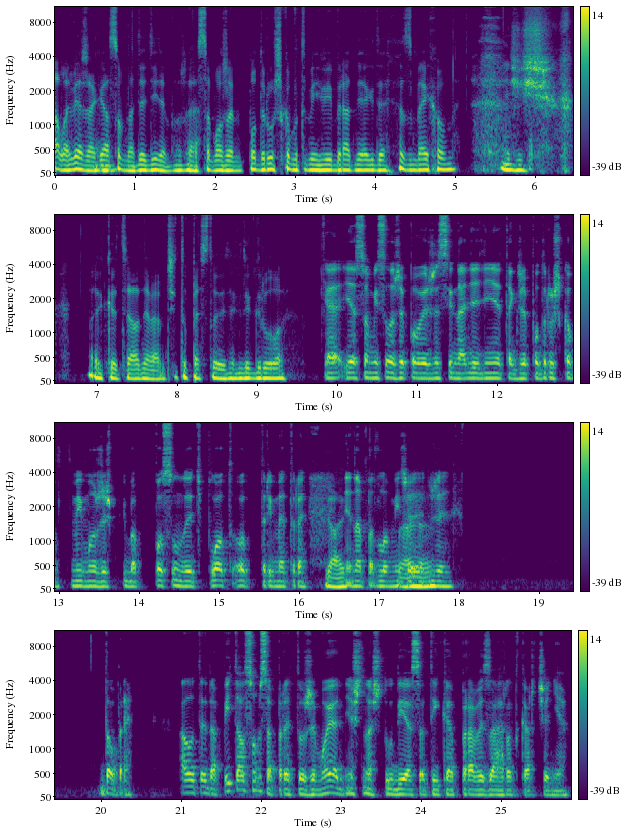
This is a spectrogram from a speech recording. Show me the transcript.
Ale vieš, ak ja som na dedine, môže, ja sa môžem pod rúškom tmy vybrať niekde s mechom. Ježiš. Aj keď ja neviem, či tu pestujú niekde grúle. Ja, ja som myslel, že povieš, že si na dedine, takže pod rúškom tmy môžeš iba posunúť plot o 3 metre. Aj. Nenapadlo mi, Aj. že, že... Dobre. Ale teda pýtal som sa preto, že moja dnešná štúdia sa týka práve záhradkarčenia.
